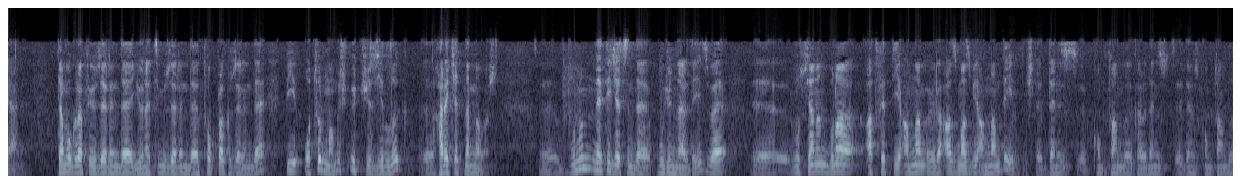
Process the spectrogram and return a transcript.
Yani demografi üzerinde, yönetim üzerinde, toprak üzerinde bir oturmamış 300 yıllık e, hareketlenme var. E, bunun neticesinde bugünlerdeyiz ve ee, Rusya'nın buna atfettiği anlam öyle azmaz bir anlam değil. İşte deniz komutanlığı, Karadeniz deniz komutanlığı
